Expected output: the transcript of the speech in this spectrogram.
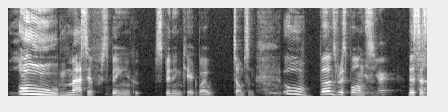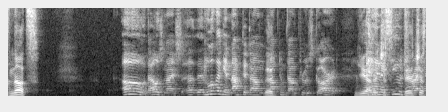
Yeah. Ooh, massive spinning spinning kick by Thompson. Ooh, Burns response. hurt? This is Oh. nuts. Oh, that was nice. Uh, it looked like it knocked it down, That- knocked him down through his guard. Yeah, and they're a just huge they're right just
